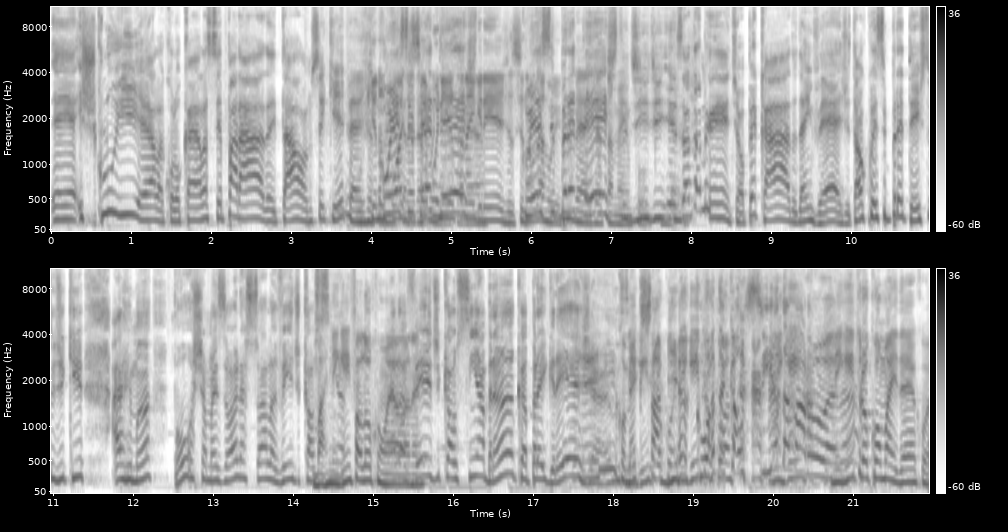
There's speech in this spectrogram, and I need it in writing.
é, excluir ela, colocar ela separada e tal, não sei o quê. Inveja Porque não Com pode esse ser bonita pretexto. na igreja, senão com esse pretexto também, de, de- exatamente, é o pecado da inveja e tal, com esse pretexto de que a irmã, poxa, mas olha só, ela veio de calcinha. Mas ninguém falou com ela, Ela né? veio de calcinha branca pra igreja. Ei, não como é que Ninguém sabia trocou- ninguém a da trocou- calcinha da ninguém- varoa? né? Ninguém trocou uma ideia com ela.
